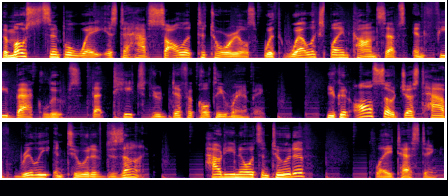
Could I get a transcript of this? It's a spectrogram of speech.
The most simple way is to have solid tutorials with well-explained concepts and feedback loops that teach through difficulty ramping. You can also just have really intuitive design. How do you know it's intuitive? Play testing.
